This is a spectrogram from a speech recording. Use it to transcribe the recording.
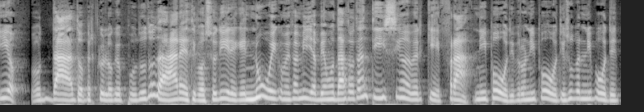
Io ho dato per quello che ho potuto dare, ti posso dire che noi come famiglia abbiamo dato tantissimo perché fra nipoti, pronipoti, supernipoti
